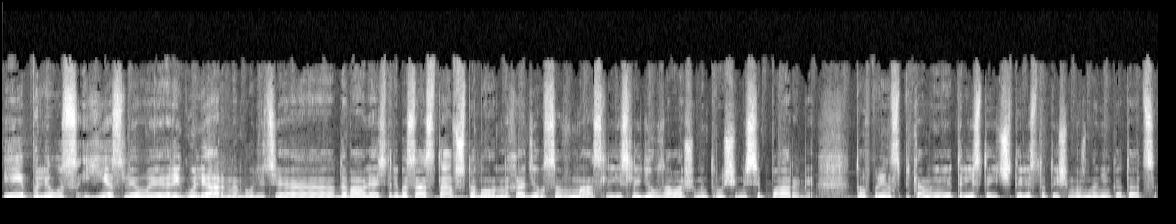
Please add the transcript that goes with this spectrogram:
И плюс, если вы регулярно будете добавлять трибосостав, чтобы он находился в масле и следил за вашими трущимися парами, то, в принципе, там и 300, и 400 тысяч можно на ней кататься.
